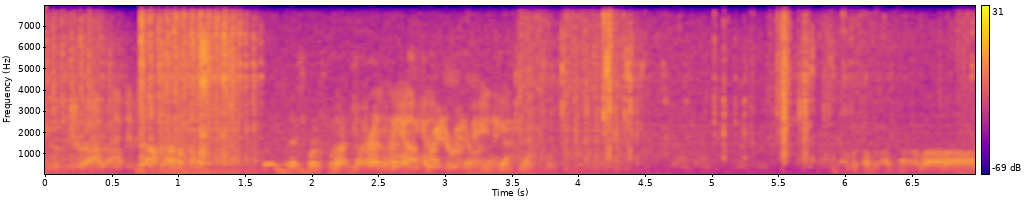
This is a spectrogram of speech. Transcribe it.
You have dropped the device. No. Friendly operator remaining. الله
